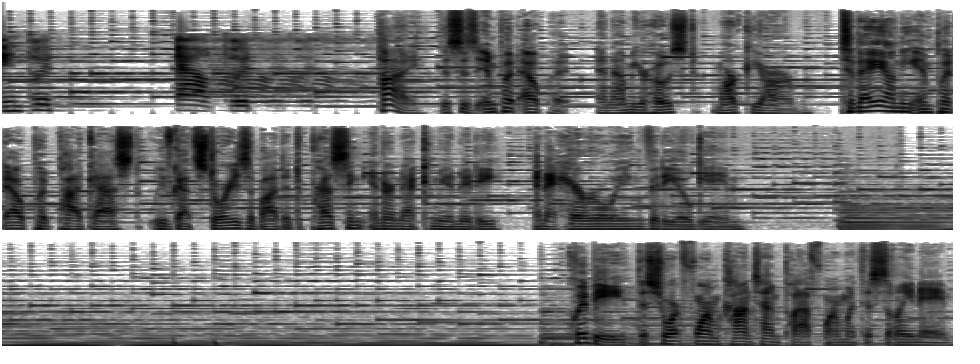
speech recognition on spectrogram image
Input, output. Hi, this is Input Output, and I'm your host, Mark Yarm. Today on the Input Output podcast, we've got stories about a depressing internet community and a harrowing video game. Quibi, the short form content platform with a silly name,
